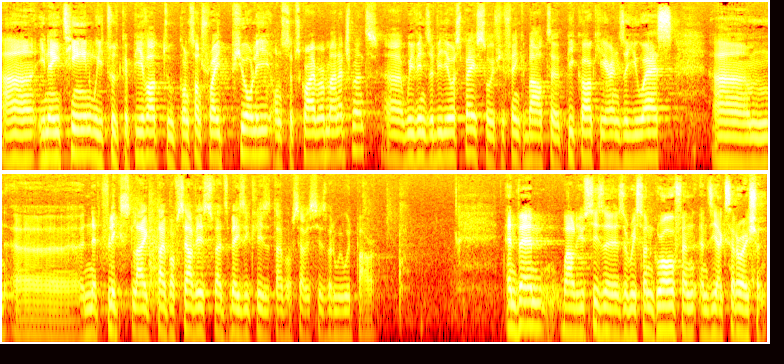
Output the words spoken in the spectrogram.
Uh, in 2018, we took a pivot to concentrate purely on subscriber management uh, within the video space. So if you think about uh, Peacock here in the US, um, Netflix-like type of service, that's basically the type of services that we would power. And then, well, you see the, recent growth and, and the acceleration.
